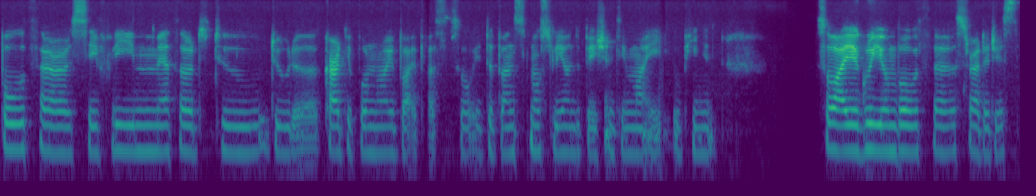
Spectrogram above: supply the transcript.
both are safely method to do the cardiopulmonary bypass. So it depends mostly on the patient, in my opinion. So I agree on both uh, strategies.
